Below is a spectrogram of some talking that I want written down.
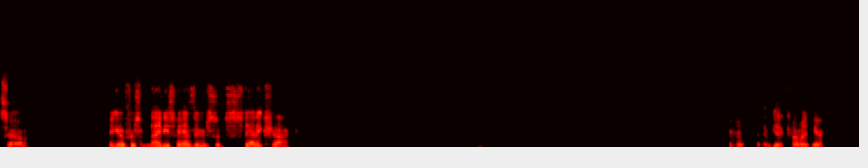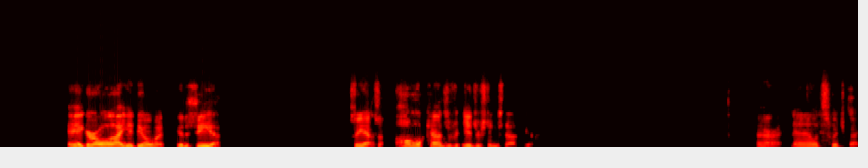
So there you go for some 90s fans there, some static shock. Get a comment here. Hey girl, how you doing? Good to see you. So yeah, so all kinds of interesting stuff here. All right, now let's switch back.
